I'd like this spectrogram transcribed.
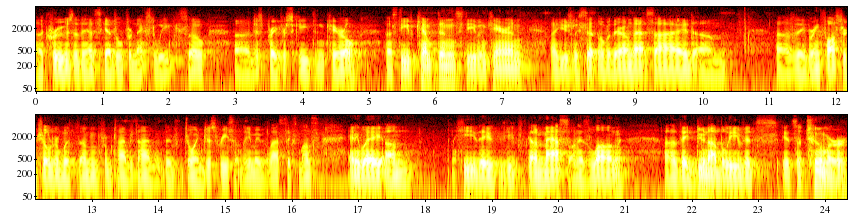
uh, cruise that they had scheduled for next week. So uh, just pray for Skeet and Carol. Uh, Steve Kempton, Steve and Karen uh, usually sit over there on that side. Um, uh, they bring foster children with them from time to time. They've joined just recently, maybe the last six months. Anyway, um, he they he's got a mass on his lung. they do not believe it's it's a tumor.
